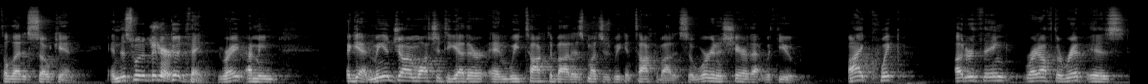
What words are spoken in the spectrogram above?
to let it soak in. And this would have been sure. a good thing, right? I mean, again, me and John watched it together and we talked about it as much as we can talk about it. So we're going to share that with you. My quick, utter thing right off the rip is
